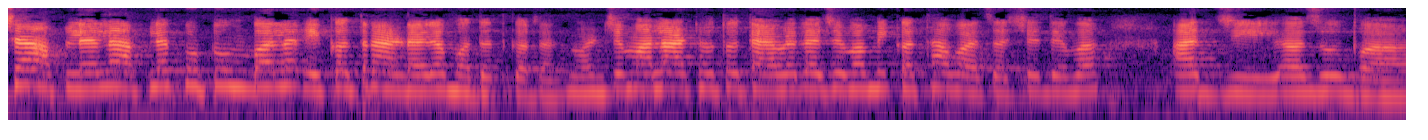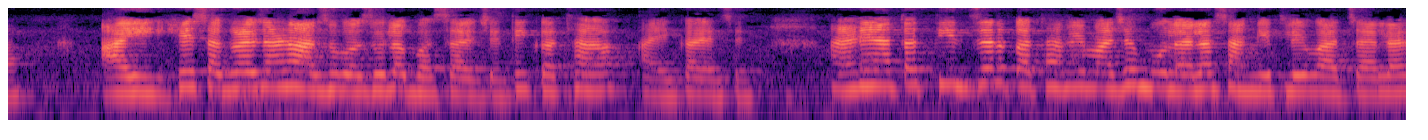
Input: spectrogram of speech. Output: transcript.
ज्या आपल्याला आपल्या कुटुंबाला एकत्र आणायला मदत करतात. म्हणजे मला आठवतं त्यावेळेला जेव्हा मी कथा वाचायचे तेव्हा आजी आजोबा आई हे सगळेजण आजूबाजूला बसायचे ती कथा ऐकायचे. आणि आता तीच जर कथा मी माझ्या मुलाला सांगितली वाचायला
